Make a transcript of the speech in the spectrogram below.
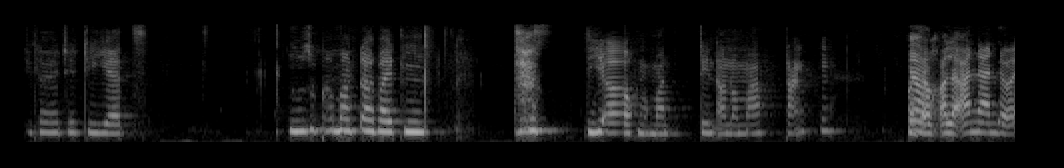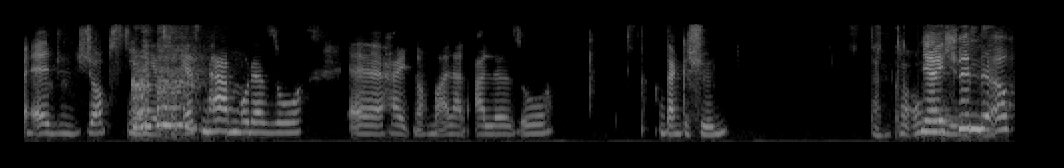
die Leute, die jetzt im Supermarkt arbeiten, dass die auch nochmal, denen auch nochmal danken. Und Ja. auch alle anderen äh, die Jobs, die wir jetzt vergessen haben oder so, äh, halt nochmal an alle so. Dankeschön. Danke auch. Ja, ich jeden. finde auch,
